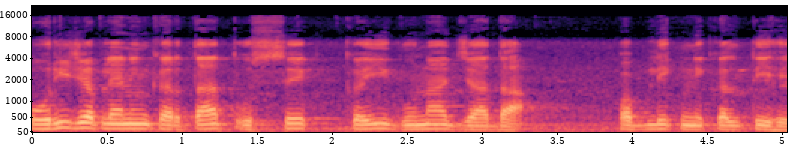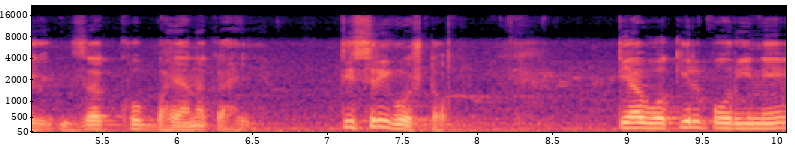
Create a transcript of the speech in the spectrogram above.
पोरी ज्या प्लॅनिंग करतात उससे कई गुना ज़्यादा पब्लिक निकलती है. जग खूप भयानक आहे. तिसरी गोष्ट त्या वकील पोरीने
